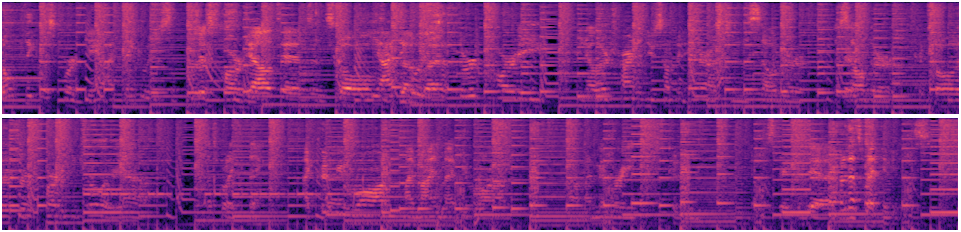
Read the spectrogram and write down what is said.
don't think it was for a game. I think it was just a third Just party. skeletons and skulls. Yeah, I and think it was just a third party. You know, they're trying to do something interesting to sell their to sell their controller, third party controller. Yeah, that's what I think. I could be wrong. My mind might be wrong. Uh, my memory could be mistaken. Yeah. but that's what I think it is.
